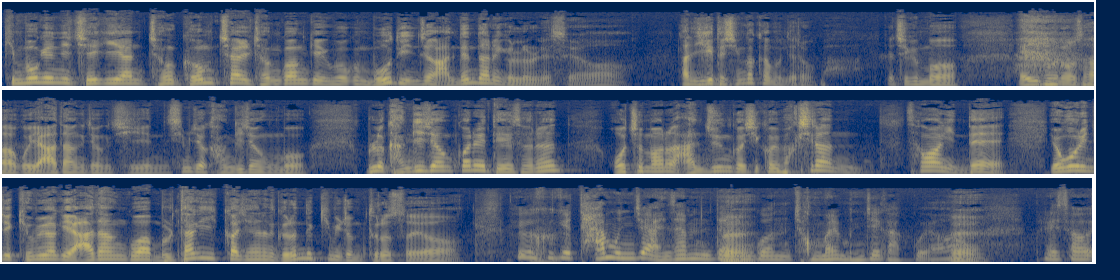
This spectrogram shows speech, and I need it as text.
김봉현이 제기한 정- 검찰 정관계 의혹은 모두 인정 안 된다는 결론을 냈어요. 난 이게 더 심각한 문제라고 봐. 그러니까 지금 뭐 A 변호사하고 야당 정치인 심지어 강기정 뭐 물론 강기정 건에 대해서는 5천만 원 안 준 것이 거의 확실한 상황인데 요걸 이제 교묘하게 야당과 물타기까지 하는 그런 느낌이 좀 들었어요. 그러니까 그게 다 문제 안 삼는다는 네. 건 정말 문제 같고요. 네. 그래서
